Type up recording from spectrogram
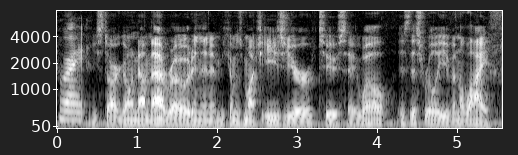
Right. You start going down that road, and then it becomes much easier to say, well, is this really even a life?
